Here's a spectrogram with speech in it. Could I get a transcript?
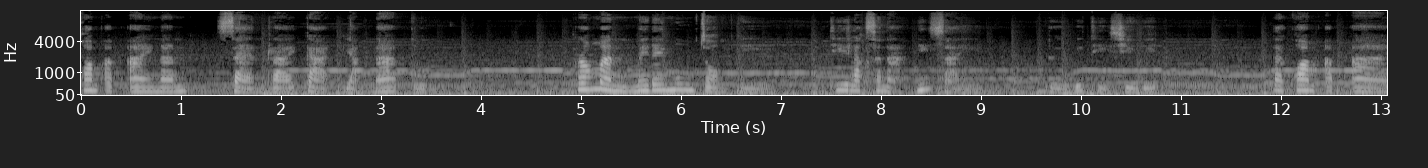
ความอับอายนั้นแสนร้ายกาจอย่างน่ากลัว เพราะมันไม่ได้มุ่งโจมตีที่ลักษณะนิสัย หรือวิถีชีวิต แต่ความอับอาย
